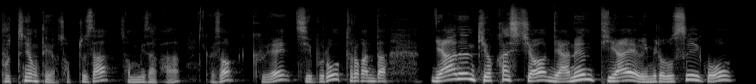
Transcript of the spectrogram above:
붙은 형태예요. 접두사, 전미사가. 그래서 그의 집으로 들어간다. 냐는 기억하시죠? 냐는 디아의 의미로도 쓰이고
